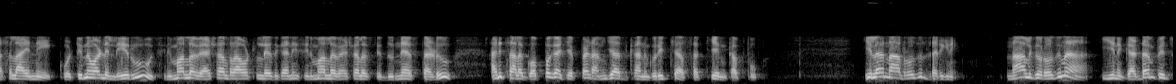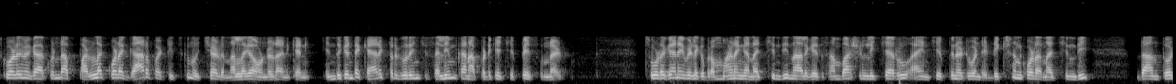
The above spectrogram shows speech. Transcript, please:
అసలు ఆయన్ని కొట్టిన వాళ్ళు లేరు సినిమాల్లో వేషాలు రావటం లేదు కానీ సినిమాల్లో వేషాలు వస్తే దున్నేస్తాడు అని చాలా గొప్పగా చెప్పాడు అంజాద్ ఖాన్ గురించి ఆ సత్యన్ కప్పు. ఇలా నాలుగు రోజులు జరిగినాయి. నాలుగో రోజున ఈయన గడ్డం పెంచుకోవడమే కాకుండా పళ్ళకు కూడా గార పట్టించుకుని వచ్చాడు నల్లగా ఉండడానికని. ఎందుకంటే క్యారెక్టర్ గురించి సలీం ఖాన్ అప్పటికే చెప్పేసి ఉన్నాడు. చూడగానే వీళ్ళకి బ్రహ్మాండంగా నచ్చింది. నాలుగైదు సంభాషణలు ఇచ్చారు. ఆయన చెప్పినటువంటి డిక్షన్ కూడా నచ్చింది. దాంతో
